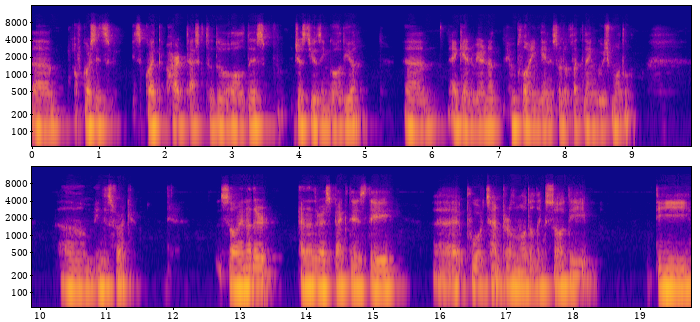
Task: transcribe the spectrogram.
um, of course, it's it's quite hard task to do all this just using audio. Um, again, we are not employing any sort of like language model um, in this work. So another another aspect is the uh, poor temporal modeling. So the the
